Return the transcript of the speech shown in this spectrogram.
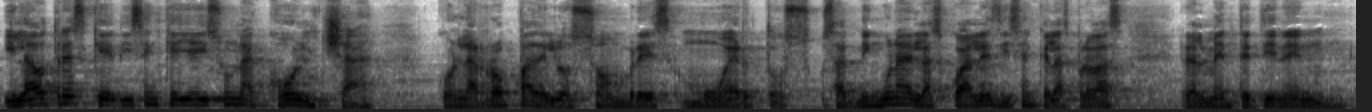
Y la otra es que dicen que ella hizo una colcha con la ropa de los hombres muertos, o sea, ninguna de las cuales dicen que las pruebas realmente tienen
